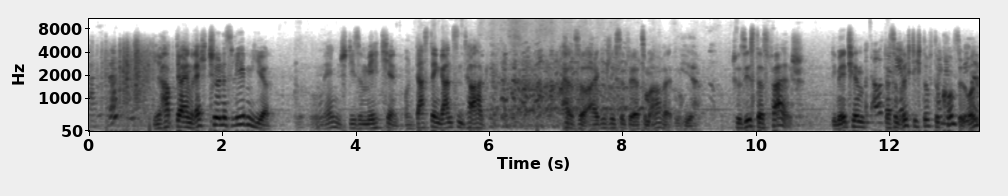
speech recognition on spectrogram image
Danke. Ihr habt ja ein recht schönes Leben hier. Mensch, diese Mädchen. Und das den ganzen Tag. Also eigentlich sind wir ja zum Arbeiten hier. Du siehst das falsch. Die Mädchen, das sind richtig dufte Kumpel und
